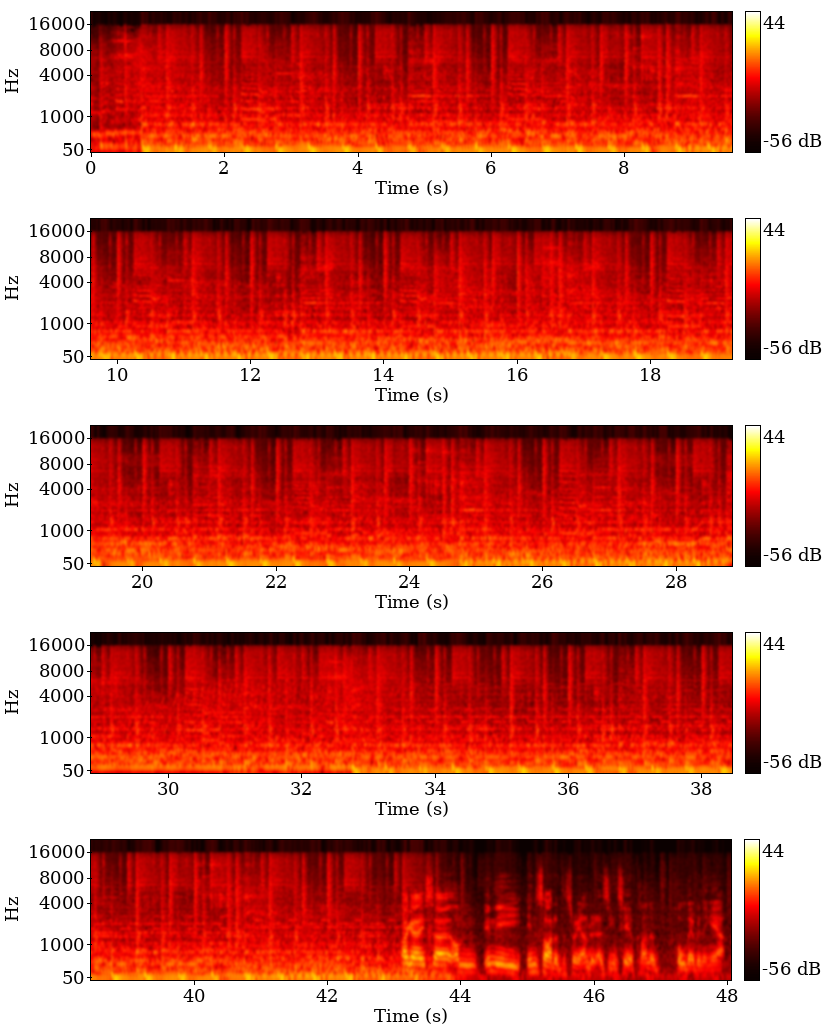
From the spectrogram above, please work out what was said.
Okay, so I'm in the inside of the 300. As you can see, I've kind of pulled everything out.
